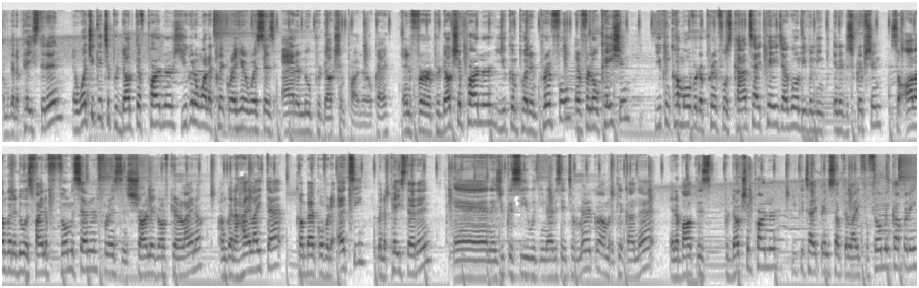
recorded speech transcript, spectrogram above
I'm going to paste it in. And once you get to production partners, you're going to want to click right here where it says add a new production partner, okay? And for production partner, you can put in Printful. And for location, you can come over to Printful's contact page. I will leave a link in the description. So all I'm gonna do is find a fulfillment center, for instance, Charlotte, North Carolina. I'm gonna highlight that, come back over to Etsy. I'm gonna paste that in. And as you can see with United States of America, I'm gonna click on that. And about this production partner, you can type in something like fulfillment company,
